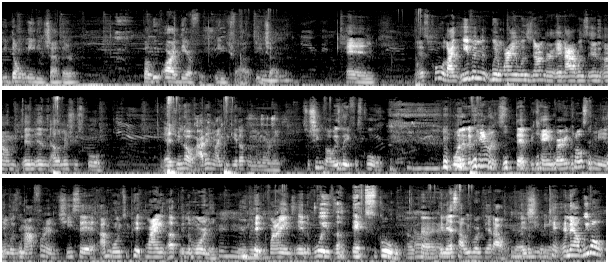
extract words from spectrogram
we don't need each other, but we are there for each o- each mm-hmm. other, and it's cool. Like even when Rhyan was younger and I was in um in, in elementary school, as you know, I didn't like to get up in the morning, so she was always late for school. One of the parents that became very close to me and was my friend, she said, "I'm going to pick Rhyan up in the morning. Mm-hmm. You pick Rhyan and the boys up at school." Okay. and that's how we worked that out. That and was she good. became, and now we don't.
